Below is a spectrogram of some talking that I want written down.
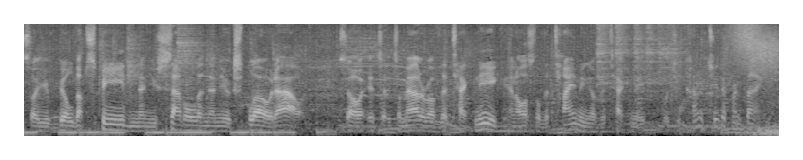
So you build up speed and then you settle and then you explode out. So it's, it's a matter of the technique and also the timing of the technique, which are kind of two different things.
